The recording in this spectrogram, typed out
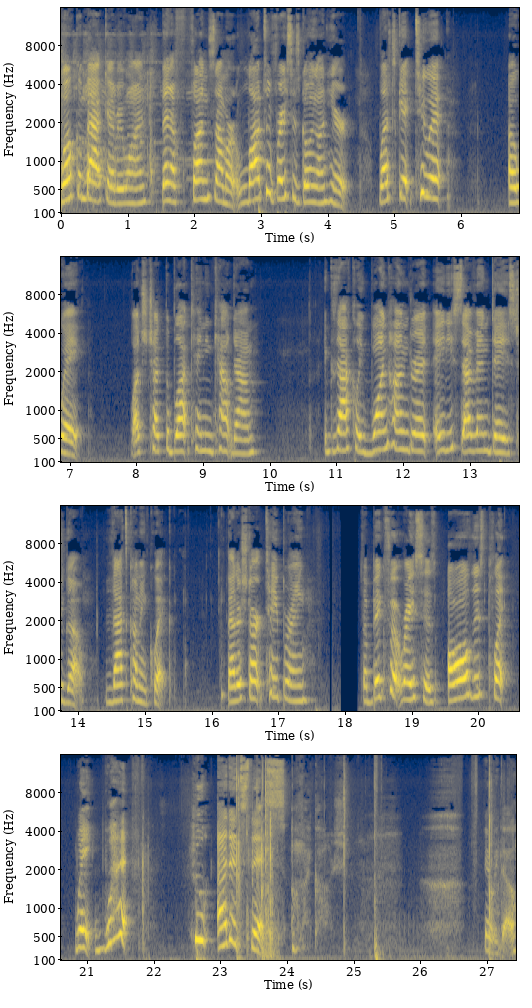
Welcome back, everyone. Been a fun summer. Lots of races going on here. Let's get to it. Oh, wait. Let's check the Black Canyon countdown. Exactly 187 days to go. That's coming quick. Better start tapering. The Bigfoot races, all this play. Wait, what? Who edits this? Oh my gosh. There we go.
